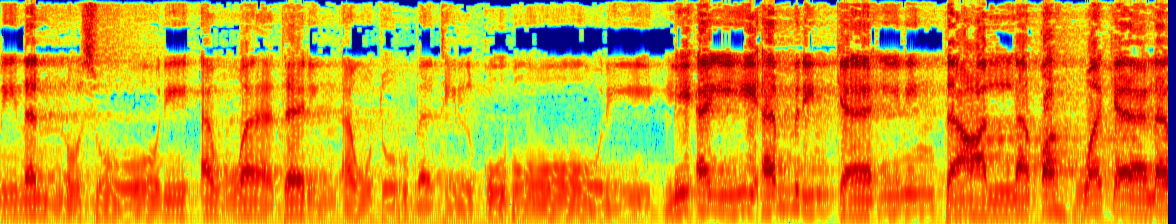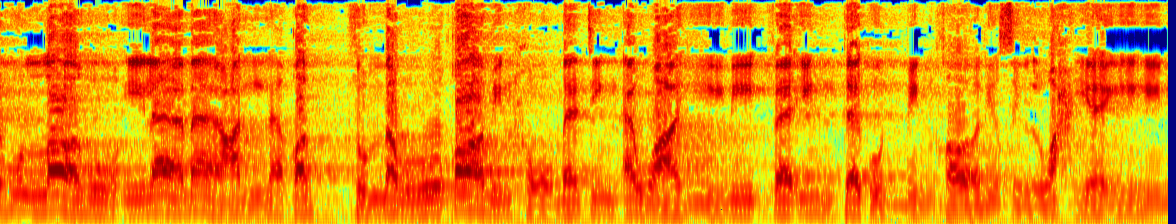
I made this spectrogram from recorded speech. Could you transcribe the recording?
من النسور أو واتر أو تربة القبور لأي أمر كائن تعلقه وكاله الله إلى ما علقه ثم الرقى من حومة أو عين فإن تكن من خالص الوحيين.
